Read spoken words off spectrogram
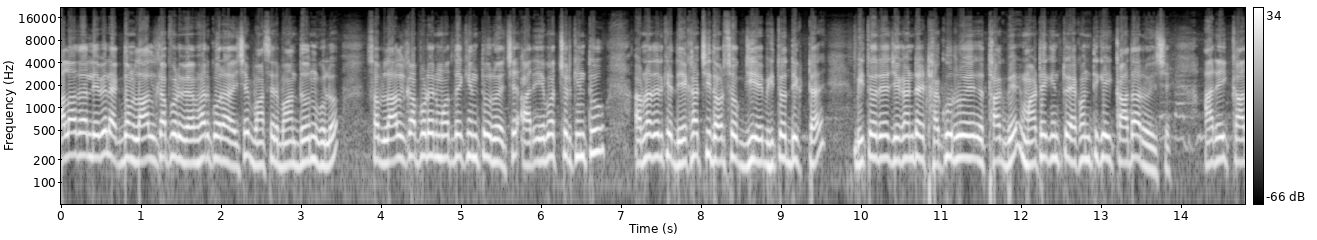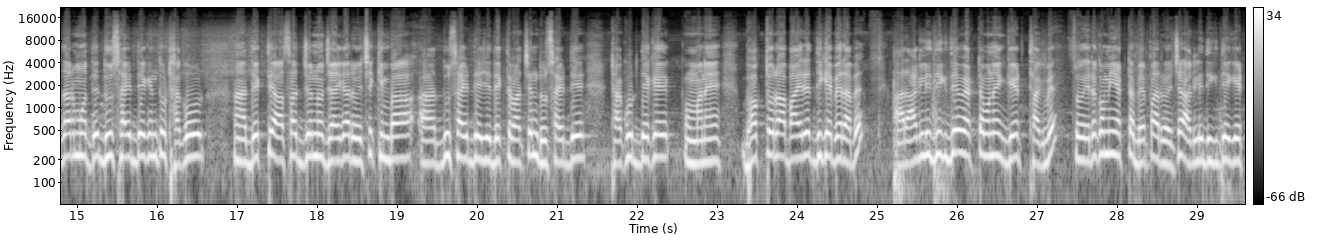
আলাদা লেভেল একদম লাল কাপড় ব্যবহার করা হয়েছে, বাঁশের বাঁধনগুলো। সব লাল কাপড়ের মধ্যে কিন্তু রয়েছে। আর এবছর কিন্তু আপনাদেরকে দেখাচ্ছি দর্শক গিয়ে ভিতর দিকটায়, ভিতরে যেখানটায় ঠাকুর রয়ে, থাকবে, মাঠে কিন্তু এখন থেকেই কাদা রয়েছে। আর এই কাদার মধ্যে দু সাইড দিয়ে কিন্তু ঠাকুর দেখতে আসার জন্য জায়গা রয়েছে, কিংবা দু সাইড দিয়ে যে দেখতে পাচ্ছেন, দু সাইড দিয়ে ঠাকুর দেখে মানে ভক্তরা বাইরের দিকে বেরাবে। আর আগলি দিক দিয়েও একটা মানে গেট থাকবে। তো এরকমই একটা ব্যাপার রয়েছে, আগলি দিক দিয়ে গেট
